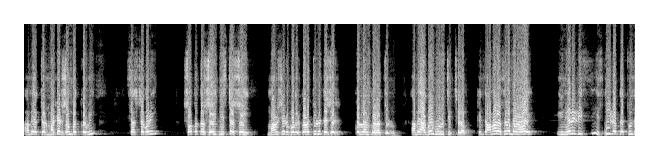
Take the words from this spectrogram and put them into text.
আমি একজন মাঠের সংবাদকর্মী, চেষ্টা করি সততার সহিত, নিষ্ঠার সহিত মানুষের উপকার করার জন্য দেশের কল্যাণ করার জন্য। আমি আগেও চিপ ছিলাম, কিন্তু আমার আসলে মনে হয় inherit speed of the truth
